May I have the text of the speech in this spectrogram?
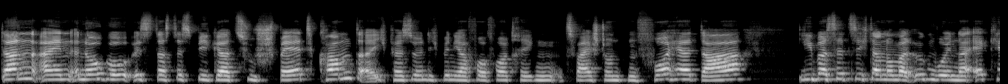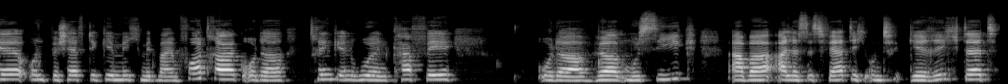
Dann ein No-Go ist, dass der Speaker zu spät kommt. Ich persönlich bin ja vor Vorträgen zwei Stunden vorher da. Lieber sitze ich dann nochmal irgendwo in der Ecke und beschäftige mich mit meinem Vortrag oder trinke in Ruhe einen Kaffee oder höre Musik. Aber alles ist fertig und gerichtet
